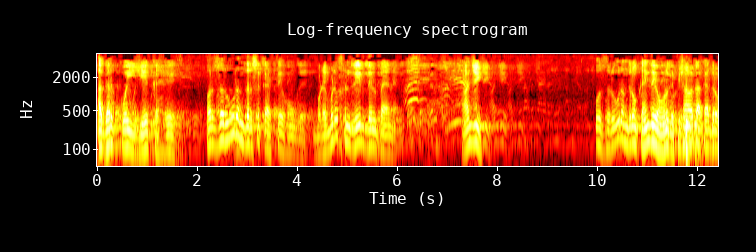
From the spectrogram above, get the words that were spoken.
اگر کوئی یہ کہے، اور ضرور اندر سے کہتے ہوں گے، بڑے بڑے خنزیر دل پہ ہاں جی۔ وہ ضرور اندروں کہندے ہون گے پچھا کا کہدرو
